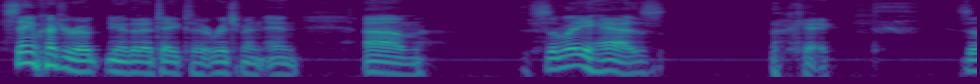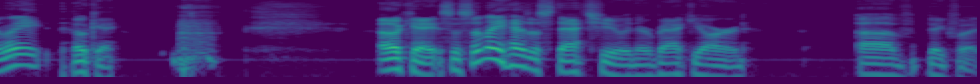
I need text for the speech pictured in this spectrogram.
same country road you know that I take to Richmond, and um, somebody has okay, somebody okay, okay, so somebody has a statue in their backyard of Bigfoot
